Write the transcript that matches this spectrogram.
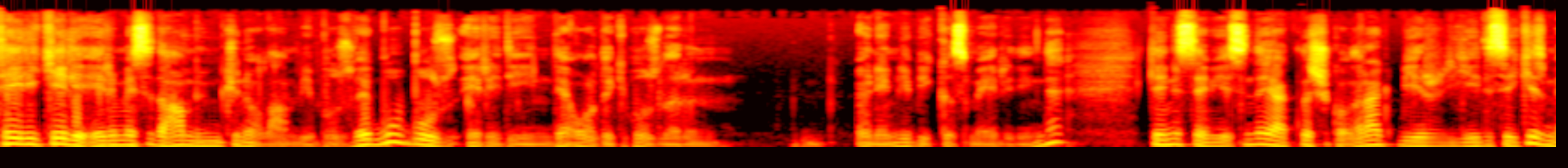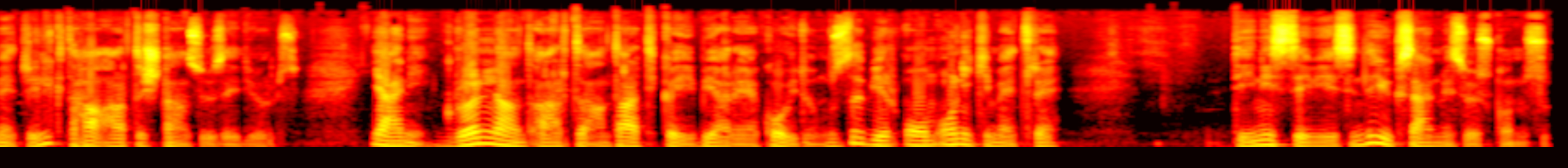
tehlikeli, erimesi daha mümkün olan bir buz. Ve bu buz eridiğinde, oradaki buzların önemli bir kısmı eridiğinde deniz seviyesinde yaklaşık olarak bir 7-8 metrelik daha artıştan söz ediyoruz. Yani Grönland artı Antarktika'yı bir araya koyduğumuzda bir 10-12 metre deniz seviyesinde yükselme söz konusu.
